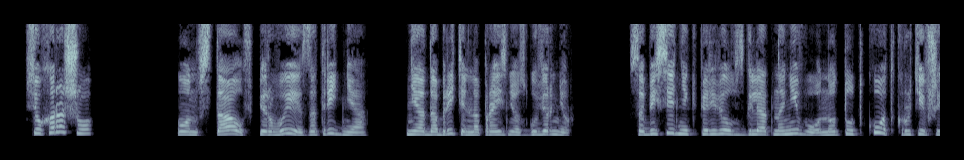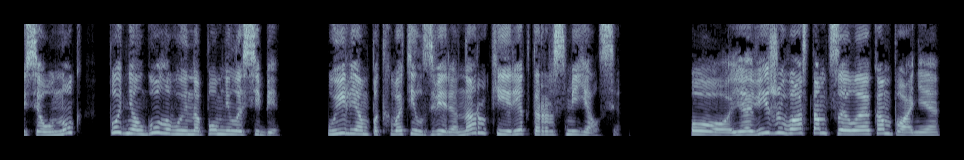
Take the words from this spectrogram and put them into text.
Все хорошо». Он встал впервые за три дня, неодобрительно произнес гувернер. Собеседник перевел взгляд на него, но тут кот, крутившийся у ног, поднял голову и напомнил о себе. Уильям подхватил зверя на руки, и ректор рассмеялся. «О, я вижу, вас там целая компания.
